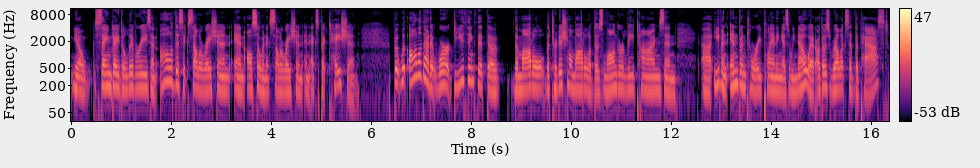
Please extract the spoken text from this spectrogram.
you know same day deliveries and all of this acceleration and also an acceleration in expectation. But with all of that at work do you think that the the model the traditional model of those longer lead times and uh, even inventory planning as we know it are those relics of the past?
